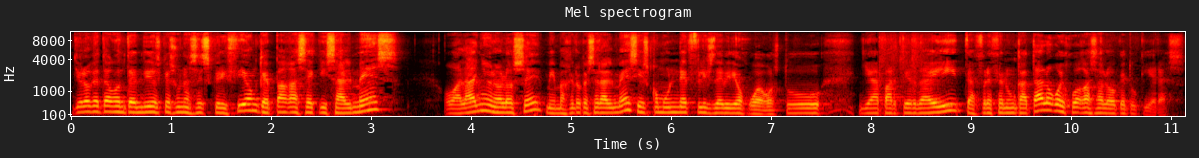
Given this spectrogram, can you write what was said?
yo lo que tengo entendido es que es una suscripción que pagas X al mes o al año, no lo sé, me imagino que será el mes y es como un Netflix de videojuegos. Tú ya a partir de ahí te ofrecen un catálogo y juegas a lo que tú quieras.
